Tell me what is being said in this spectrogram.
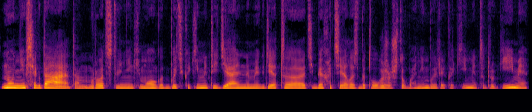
Ну, не всегда там родственники могут быть какими-то идеальными, где-то тебе хотелось бы тоже, чтобы они были какими-то другими,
